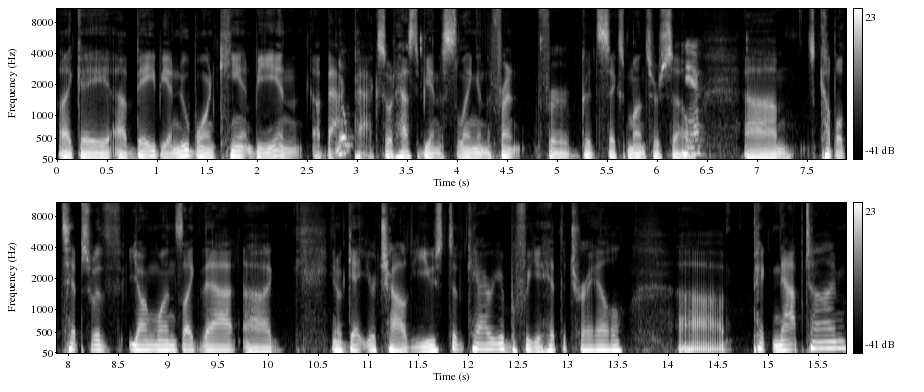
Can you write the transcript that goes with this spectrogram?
like a, a baby, a newborn can't be in a backpack, so it has to be in a sling in the front for a good six months or so. Yeah. Um, a couple tips with young ones like that. Uh, you know, get your child used to the carrier before you hit the trail. Uh, pick nap time,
